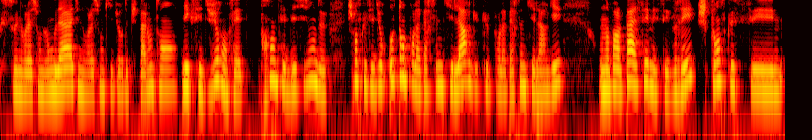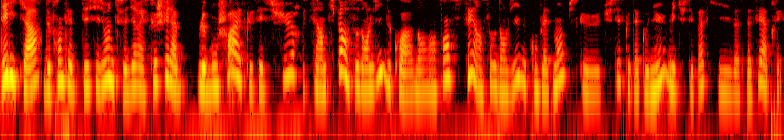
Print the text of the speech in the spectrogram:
que ce soit une relation de longue date, une relation qui dure depuis pas longtemps, mais que c'est dur en fait. Prendre cette décision de. Je pense que c'est dur autant pour la personne qui largue que pour la personne qui est larguée. On n'en parle pas assez, mais c'est vrai. Je pense que c'est délicat de prendre cette décision et de se dire est-ce que je fais le bon choix? Est-ce que c'est sûr? C'est un petit peu un saut dans le vide, quoi. Dans un sens, c'est un saut dans le vide complètement, puisque tu sais ce que t'as connu, mais tu sais pas ce qui va se passer après.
